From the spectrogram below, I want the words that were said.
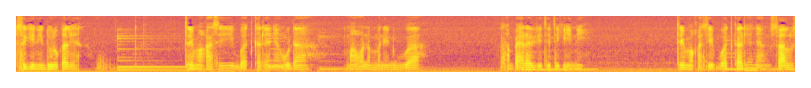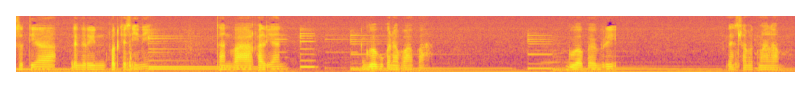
segini dulu kali ya. terima kasih buat kalian yang udah mau nemenin gua sampai ada di titik ini. Terima kasih buat kalian yang selalu setia dengerin podcast ini. Tanpa kalian gua bukan apa-apa. Gua Febri dan selamat malam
